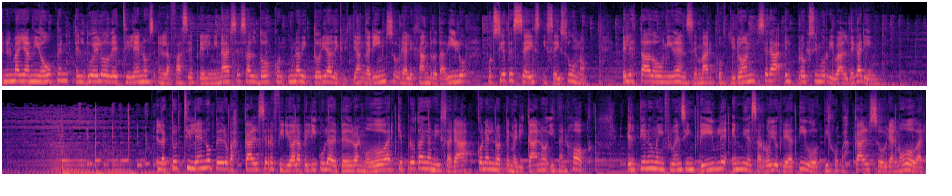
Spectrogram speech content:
En el Miami Open, el duelo de chilenos en la fase preliminar se saldó con una victoria de Cristian Garín sobre Alejandro Tavilo por 7-6 y 6-1. El estadounidense Marcos Girón será el próximo rival de Garín. El actor chileno Pedro Pascal se refirió a la película de Pedro Almodóvar que protagonizará con el norteamericano Ethan Hawke. Él tiene una influencia increíble en mi desarrollo creativo, dijo Pascal sobre Almodóvar.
